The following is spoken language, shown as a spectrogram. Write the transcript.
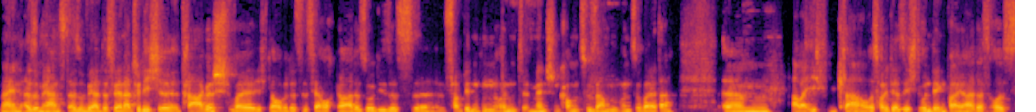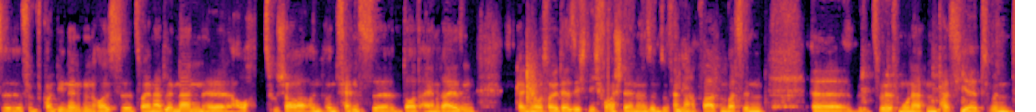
Nein, also im Ernst. Also wäre, das wäre natürlich äh, tragisch, weil ich glaube, das ist ja auch gerade so dieses äh, Verbinden und Menschen kommen zusammen und so weiter. Ähm, aber ich, klar, aus heutiger Sicht undenkbar, ja, dass aus äh, fünf Kontinenten, aus äh, 200 Ländern äh, auch Zuschauer und, und Fans äh, dort einreisen. Kann ich mir aus heutiger Sicht nicht vorstellen. Also insofern ja. abwarten, was in äh, zwölf Monaten passiert. Und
